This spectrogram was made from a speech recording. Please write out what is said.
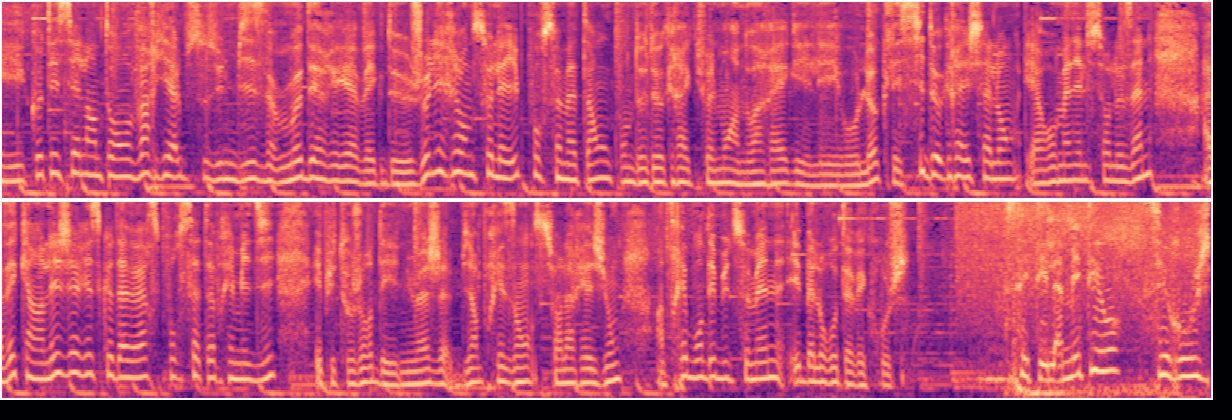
Et côté ciel, un temps variable sous une bise modérée avec de jolis rayons de soleil. Pour ce matin, on compte 2 degrés actuellement à Noirègue et les, au Loc, les 6 degrés à Échalon et à Romanel-sur-Lausanne, avec un léger risque d'averse pour cet après-midi. Et puis toujours des nuages bien présents sur la région. Un très bon début de semaine et belle route avec Rouge. C'était la météo, c'est Rouge.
